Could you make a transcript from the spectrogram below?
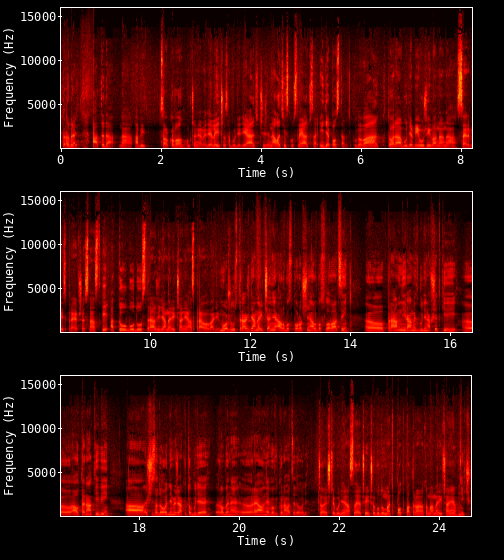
Ktorá Dobre. Bude. A teda, na, aby celkovo občania vedeli, čo sa bude diať. Čiže na letisku Sliač sa ide postaviť budova, ktorá bude využívaná na servis pre F-16 a tu budú strážiť Američania a spravovať ju. Môžu strážiť Američania alebo spoločne, alebo Slováci. E, právny rámec bude na všetky e, alternatívy a ešte sa dohodneme, že ako to bude robené e, reálne vo vykonávacej dohode. Čo ešte bude na Sliači? Čo budú mať pod patronátom Američania? Nič.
